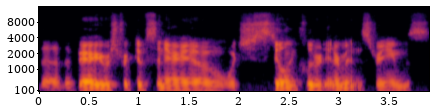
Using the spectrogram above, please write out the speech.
the the very restrictive scenario, which still included intermittent streams,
